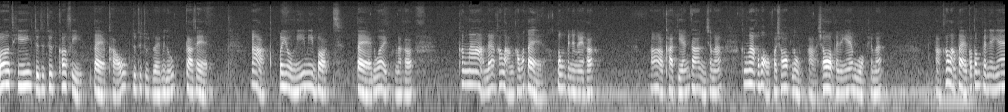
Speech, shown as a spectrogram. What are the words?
but he จุดๆๆ coffee แต่เขาจุดๆๆอะไรไม่รู้ กาแฟอะประโยคนี้มี but แต่ด้วยนะคะ ข้างหน้าและข้างหลังคำว่าแต่ต้องเป็นยังไงคะอ่าขัดแย้งกันใช่ไหมข้างหน้าเขาบอกเขาชอบนมอ่าชอบเป็นในแง่บวกใช่ไหมอ่าข้างหลังแต่ก็ต้องเป็นในแง่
